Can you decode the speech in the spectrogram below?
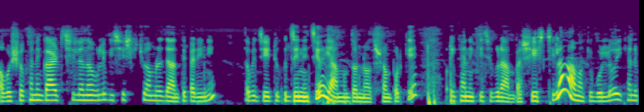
অবশ্য ওখানে গার্ড ছিল না বলে বিশেষ কিছু আমরা জানতে পারিনি। তবে যেটুকু জেনেছি ওই আমোদর নদ সম্পর্কে, ওইখানে কিছু গ্রামবাসী এসেছিল আমাকে বলল, ওইখানে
